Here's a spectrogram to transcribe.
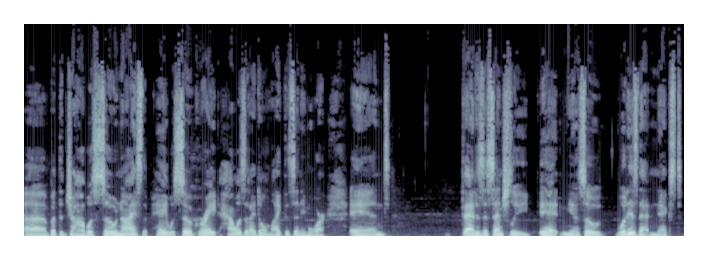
Uh, but the job was so nice. The pay was so great. How is it I don't like this anymore? And that is essentially it. You know, so what is that next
